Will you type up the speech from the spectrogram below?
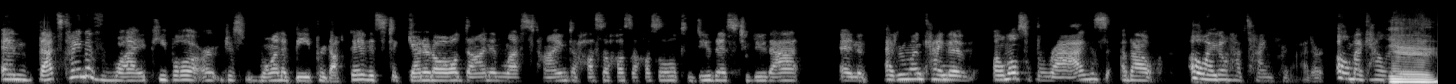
And that's kind of why people are just want to be productive is to get it all done in less time, to hustle, hustle, hustle, to do this, to do that. And everyone kind of almost brags about, oh, I don't have time for that, or oh, my calendar.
